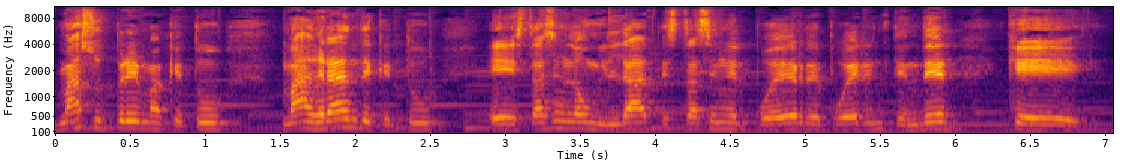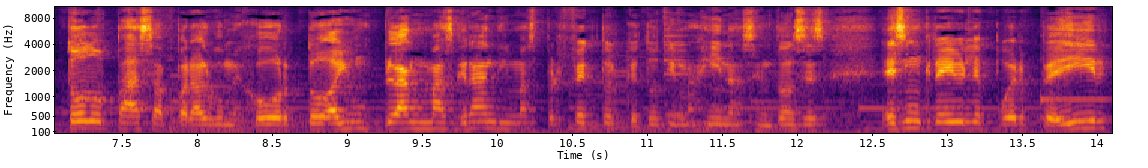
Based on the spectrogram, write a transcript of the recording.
más suprema que tú, más grande que tú, eh, estás en la humildad, estás en el poder de poder entender que todo pasa para algo mejor, todo, hay un plan más grande y más perfecto el que tú te imaginas. Entonces es increíble poder pedir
